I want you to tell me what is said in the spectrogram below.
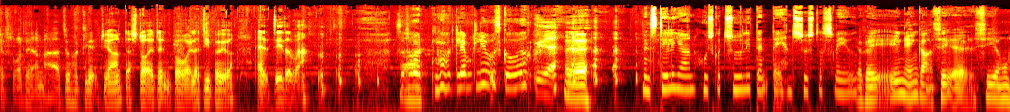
Jeg tror, det er meget, du har glemt, Jørgen. Der står i den bog, eller de bøger. Alt det, der var. Så du har, nu har glemt livets gåde. ja. Ja, Men Stille Jørgen husker tydeligt den dag, hans søster svævede. jeg kan egentlig ikke engang se, at sige, at hun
